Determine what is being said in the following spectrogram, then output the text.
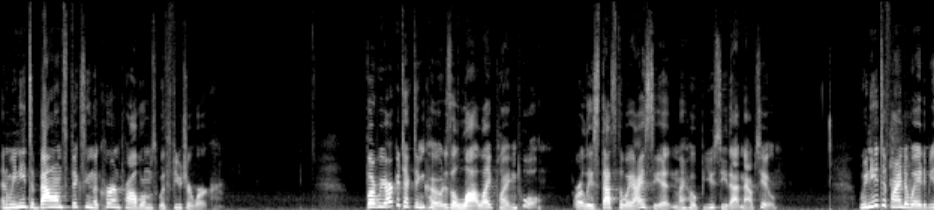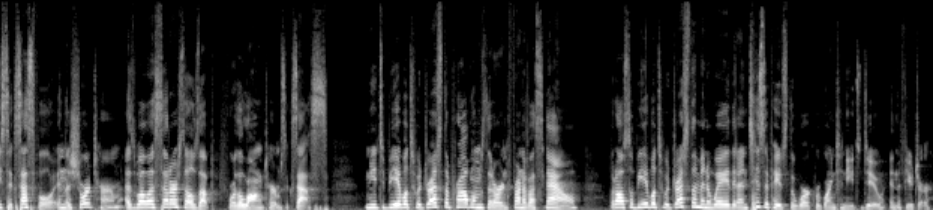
and we need to balance fixing the current problems with future work. But rearchitecting code is a lot like playing pool, or at least that's the way I see it, and I hope you see that now too. We need to find a way to be successful in the short term as well as set ourselves up for the long term success. We need to be able to address the problems that are in front of us now but also be able to address them in a way that anticipates the work we're going to need to do in the future.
